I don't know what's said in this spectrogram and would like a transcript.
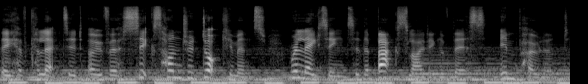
They have collected over 600 documents relating to the backsliding of this in Poland.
